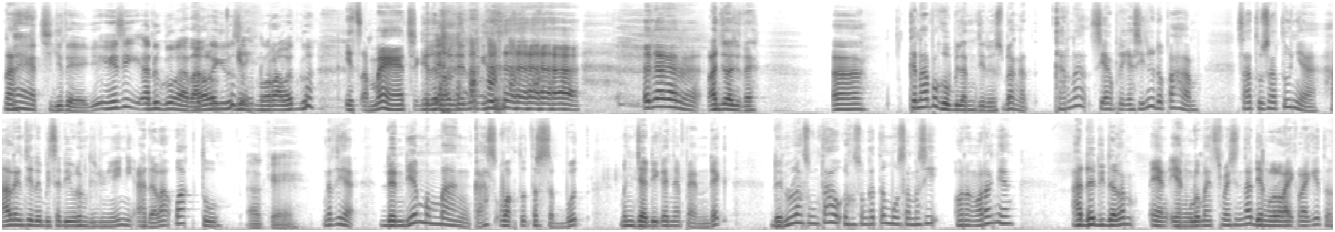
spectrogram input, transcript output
nah. match gitu ya. Gini sih, aduh gue nggak tahu lagi gue norak banget gue. it's a match gitu itu gitu. enggak, enggak, enggak. Lanjut lanjut ya. Eh, kenapa gue bilang jenius banget? Karena si aplikasi ini udah paham. Satu-satunya hal yang tidak bisa diulang di dunia ini adalah waktu. Oke. Ngerti nggak? Dan dia memangkas waktu tersebut menjadikannya pendek dan lu langsung tahu, langsung ketemu sama si orang-orang yang ada di dalam yang yang lu match-matchin tadi yang lu like-like itu.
